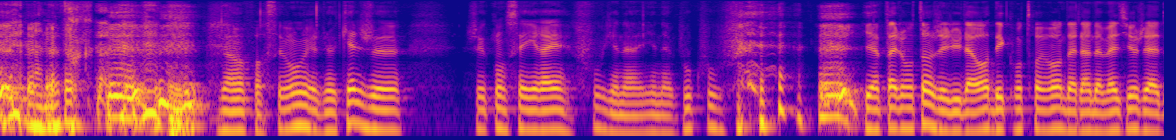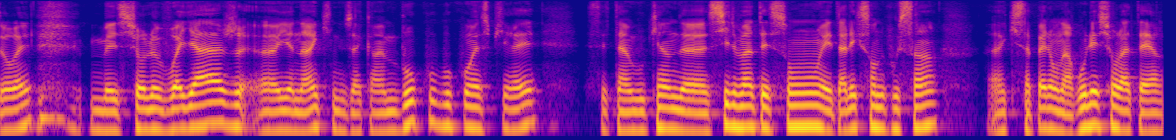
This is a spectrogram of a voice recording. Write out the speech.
Un autre Non, forcément, lequel je, je conseillerais? Fou, il y en a, il y en a beaucoup. il y a pas longtemps, j'ai lu La Horde des contrevenants d'Alain Damasio, j'ai adoré. Mais sur le voyage, euh, il y en a un qui nous a quand même beaucoup, beaucoup inspiré. C'est un bouquin de Sylvain Tesson et d'Alexandre Poussin qui s'appelle On a roulé sur la Terre.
